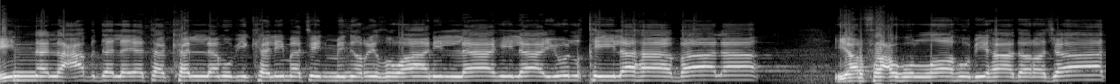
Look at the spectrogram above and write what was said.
إن العبد ليتكلم بكلمة من رضوان الله لا يلقي لها بالا يرفعه الله بها درجات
